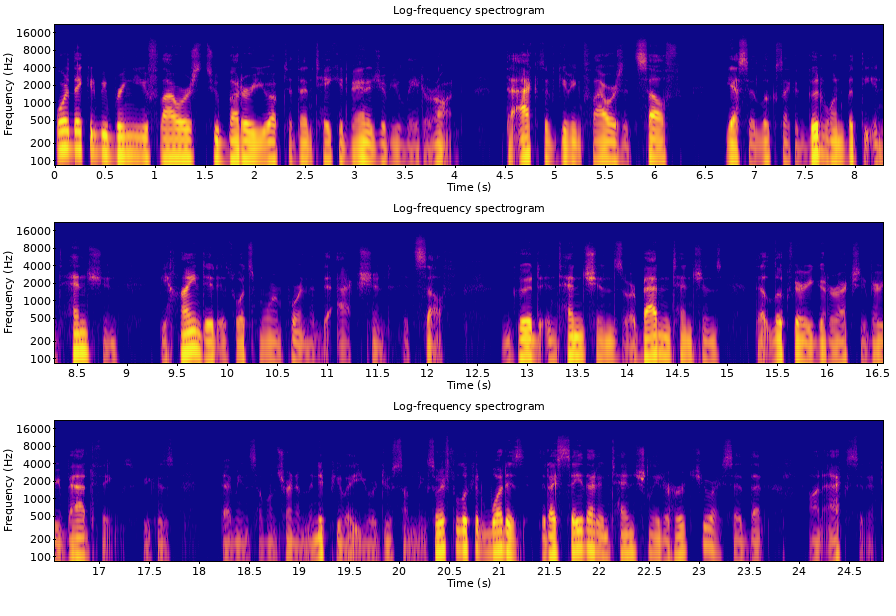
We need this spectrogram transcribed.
or they could be bringing you flowers to butter you up to then take advantage of you later on. The act of giving flowers itself, yes, it looks like a good one, but the intention behind it is what's more important than the action itself. Good intentions or bad intentions that look very good are actually very bad things because that means someone's trying to manipulate you or do something. So we have to look at what is it. Did I say that intentionally to hurt you? I said that on accident.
